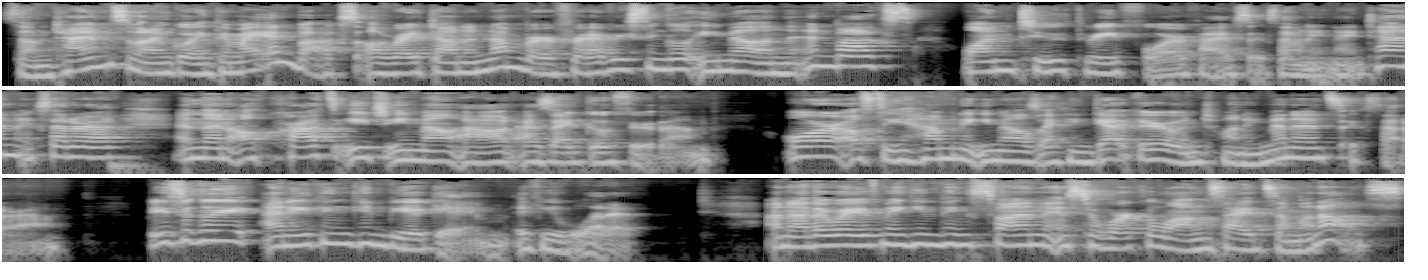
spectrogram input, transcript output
Sometimes when I'm going through my inbox, I'll write down a number for every single email in the inbox one, two, three, four, five, six, seven, eight, nine, 10, etc. And then I'll cross each email out as I go through them. Or I'll see how many emails I can get through in 20 minutes, etc. Basically, anything can be a game if you let it. Another way of making things fun is to work alongside someone else.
